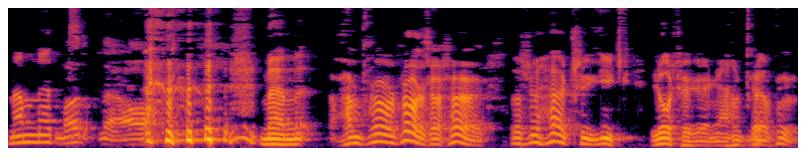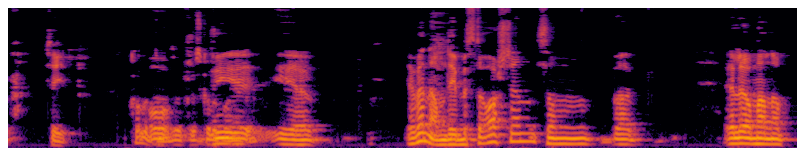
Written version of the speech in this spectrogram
namnet. Ja. Men han pratar så här. Och så här tydligt låter det när han pratar. Typ. Kolla på Och det. Är... Jag vet inte om det är mustaschen som. Eller om han har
